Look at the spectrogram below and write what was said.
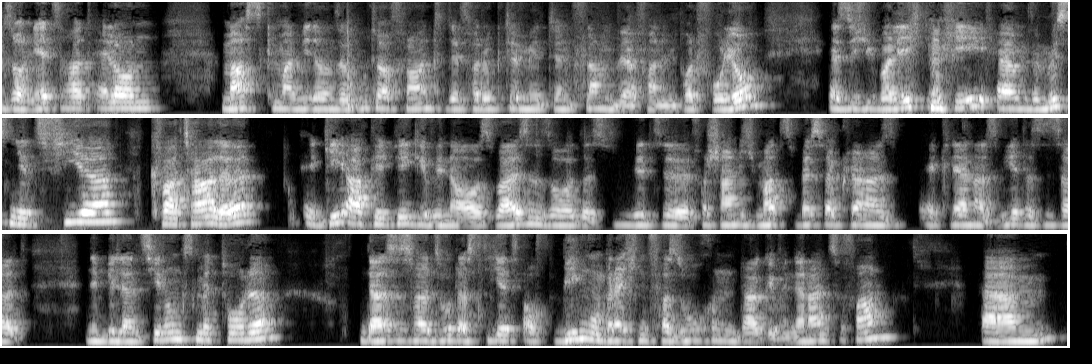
So, und jetzt hat Elon Musk mal wieder unser guter Freund, der Verrückte mit den Flammenwerfern im Portfolio, er sich überlegt, okay, äh, wir müssen jetzt vier Quartale GAPP-Gewinne ausweisen. So, das wird äh, wahrscheinlich Mats besser erklären als, erklären als wir. Das ist halt eine Bilanzierungsmethode. Da ist es halt so, dass die jetzt auf Biegen und Brechen versuchen, da Gewinne reinzufahren. Ähm,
